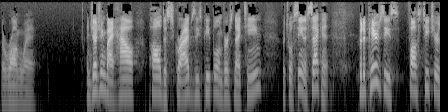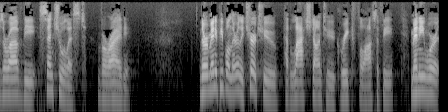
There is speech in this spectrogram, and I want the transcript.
the wrong way. And judging by how Paul describes these people in verse 19, which we'll see in a second. But it appears these false teachers are of the sensualist variety. There were many people in the early church who had latched onto Greek philosophy. Many were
